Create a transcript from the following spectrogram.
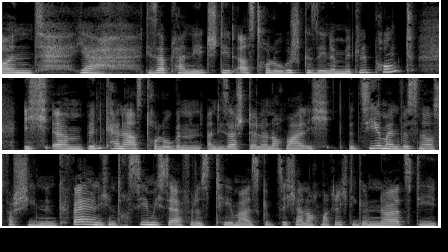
Und ja, dieser Planet steht astrologisch gesehen im Mittelpunkt. Ich ähm, bin keine Astrologin. An dieser Stelle nochmal, ich beziehe mein Wissen aus verschiedenen Quellen. Ich interessiere mich sehr für das Thema. Es gibt sicher nochmal richtige Nerds, die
